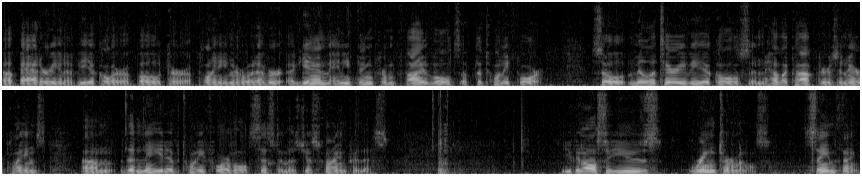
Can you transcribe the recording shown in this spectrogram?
a battery in a vehicle or a boat or a plane or whatever. Again, anything from 5 volts up to 24. So military vehicles and helicopters and airplanes, um, the native 24 volt system is just fine for this. You can also use ring terminals. Same thing.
